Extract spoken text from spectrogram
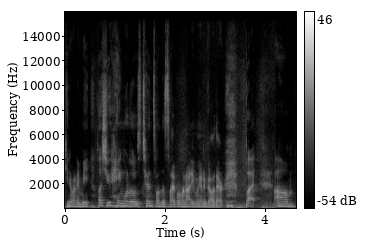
You know what I mean? Unless you hang one of those tents on the side, but we're not even going to go there. But um,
